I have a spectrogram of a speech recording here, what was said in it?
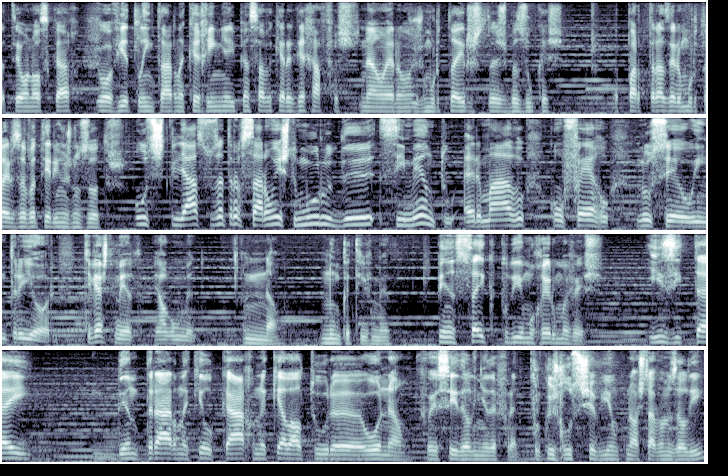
até ao nosso carro. Eu ouvia tilintar na carrinha e pensava que era garrafas. Não, eram os morteiros das bazucas. A parte de trás eram morteiros a baterem uns nos outros. Os estilhaços atravessaram este muro de cimento armado com ferro no seu interior. Tiveste medo em algum momento? Não, nunca tive medo. Pensei que podia morrer uma vez. Hesitei de entrar naquele carro naquela altura ou não. Foi a sair da linha da frente. Porque os russos sabiam que nós estávamos ali,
